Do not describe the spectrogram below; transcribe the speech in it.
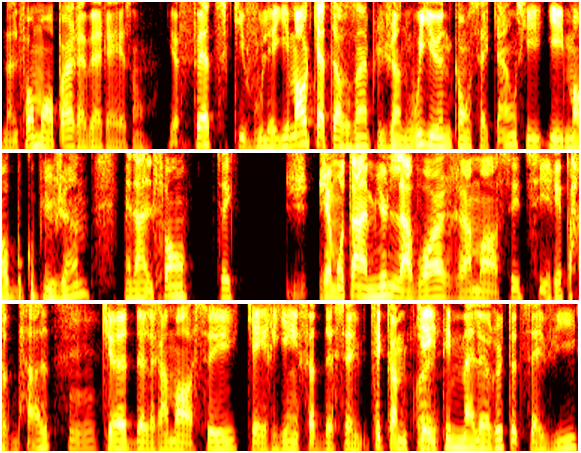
Dans le fond, mon père avait raison. Il a fait ce qu'il voulait. Il est mort 14 ans plus jeune. Oui, il y a eu une conséquence. Il, il est mort beaucoup plus jeune. Mais dans le fond, tu sais, j- j'aime autant mieux l'avoir ramassé, tiré par balle, Mhm. que de le ramasser, qui n'ait rien fait de sa vie. Tu sais, comme qui a été malheureux toute sa vie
